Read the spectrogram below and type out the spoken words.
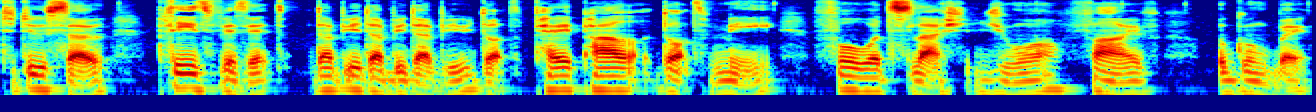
To do so, please visit www.paypal.me forward slash Juwon5 Ogungbe.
